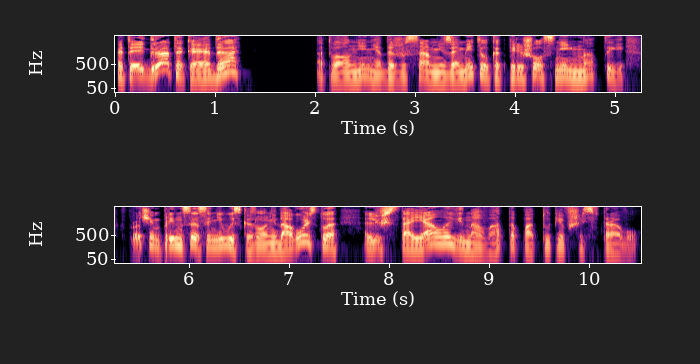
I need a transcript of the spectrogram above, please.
Это игра такая, да?» От волнения даже сам не заметил, как перешел с ней на «ты». Впрочем, принцесса не высказала недовольства, лишь стояла, виновато потупившись в траву.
